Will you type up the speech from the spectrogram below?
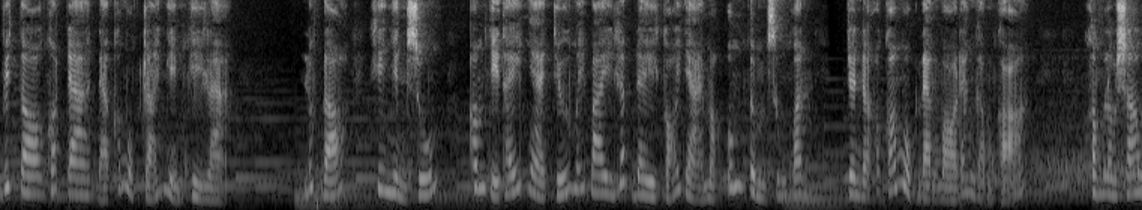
Victor Goddard đã có một trải nghiệm kỳ lạ. Lúc đó, khi nhìn xuống, Ông chỉ thấy nhà chứa máy bay lấp đầy cỏ dại mọc um tùm xung quanh. Trên đó có một đàn bò đang gặm cỏ. Không lâu sau,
